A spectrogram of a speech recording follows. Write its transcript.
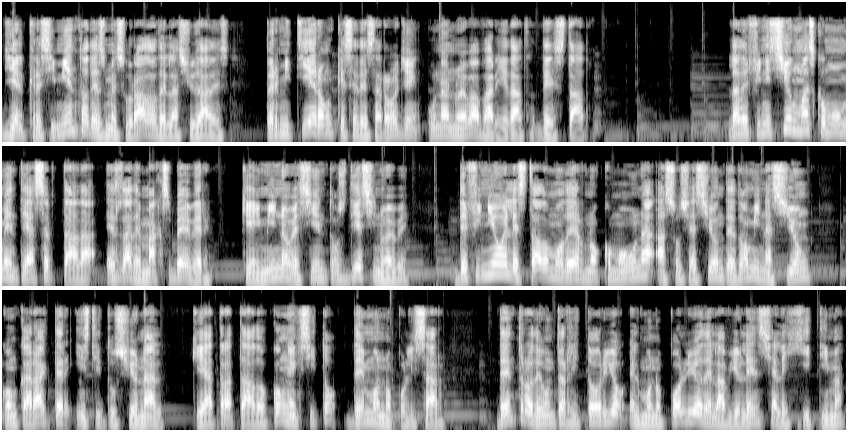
y el crecimiento desmesurado de las ciudades permitieron que se desarrollen una nueva variedad de estado. La definición más comúnmente aceptada es la de Max Weber, que en 1919 definió el Estado moderno como una asociación de dominación con carácter institucional que ha tratado con éxito de monopolizar dentro de un territorio el monopolio de la violencia legítima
